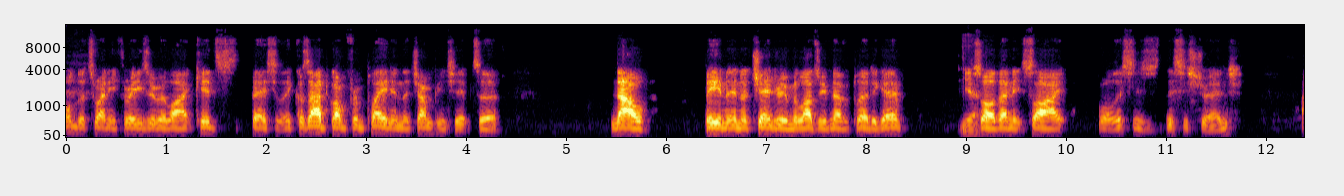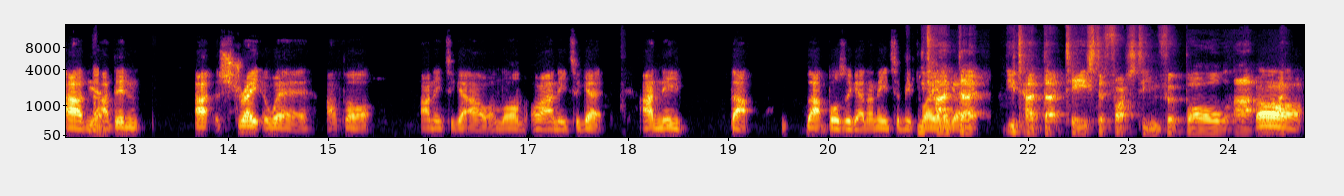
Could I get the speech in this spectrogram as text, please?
under 23s who were like kids basically because I'd gone from playing in the championship to now being in a change room with lads who've never played a game. Yeah. So then it's like, well, this is this is strange, and Yeah. I didn't I, straight away. I thought I need to get out on loan, or I need to get, I need that buzz again. I need to be playing. You'd had again. that. You'd had that taste of first team football at, Oh,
